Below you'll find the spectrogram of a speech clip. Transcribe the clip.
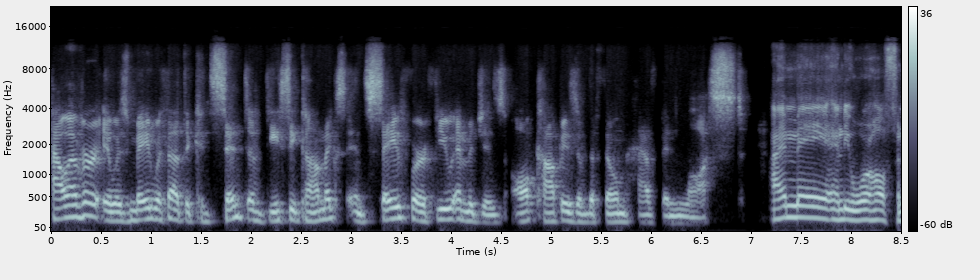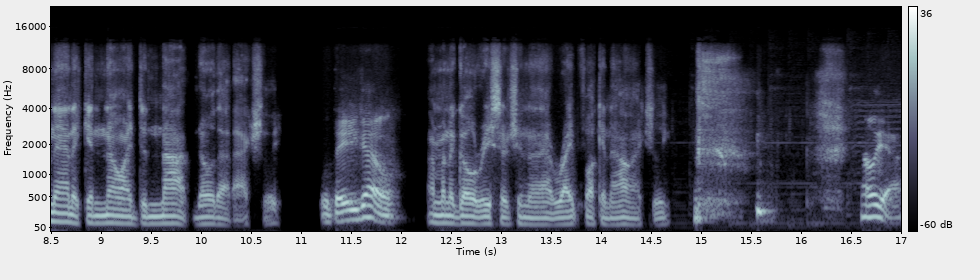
However, it was made without the consent of DC Comics, and save for a few images, all copies of the film have been lost. I'm a Andy Warhol fanatic and no, I did not know that actually. Well, there you go. I'm going to go research into that right fucking now actually. Hell yeah.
